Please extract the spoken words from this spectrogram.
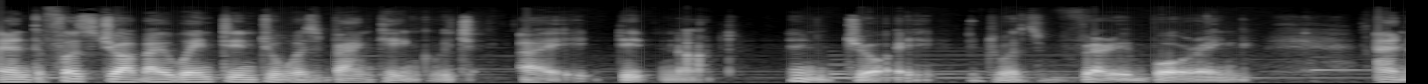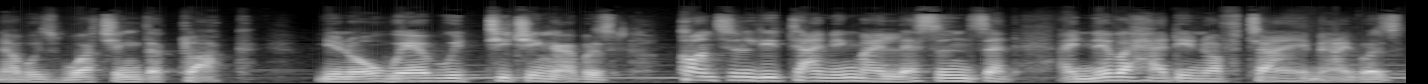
And the first job I went into was banking, which I did not enjoy. It was very boring. And I was watching the clock. You know, where with teaching, I was constantly timing my lessons and I never had enough time. I was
